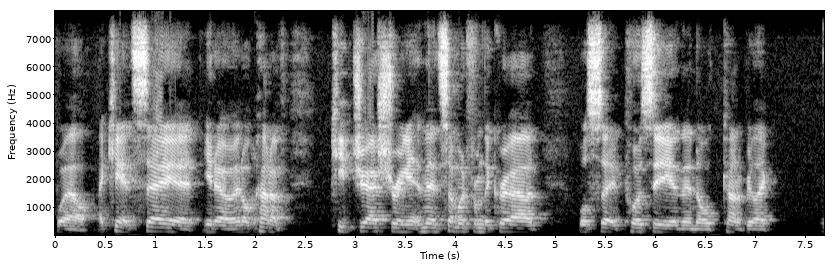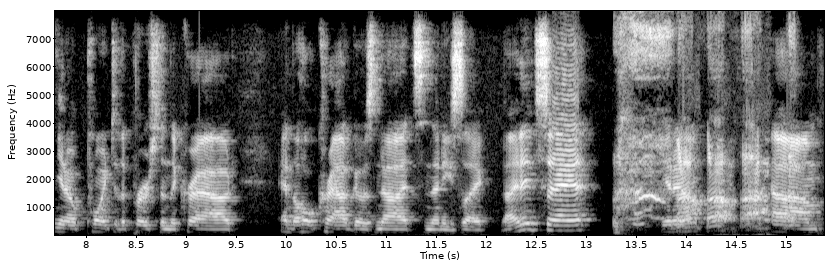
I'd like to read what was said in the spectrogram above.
well I can't say it, you know, and he'll kind of keep gesturing it, and then someone from the crowd will say pussy, and then he'll kind of be like, you know, point to the person in the crowd, and the whole crowd goes nuts, and then he's like, I didn't say it, you know. Um,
